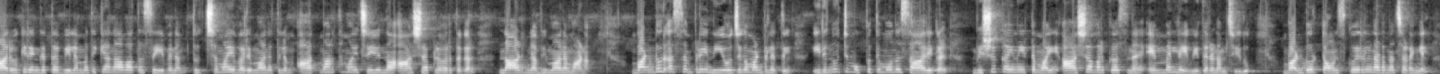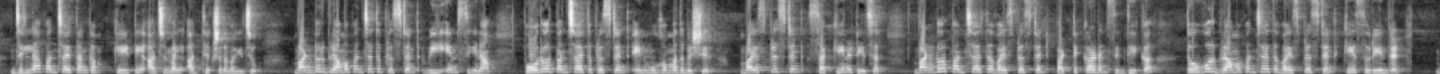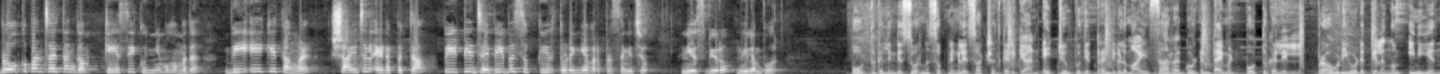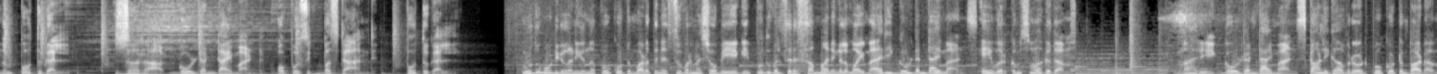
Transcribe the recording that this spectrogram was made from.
ആരോഗ്യരംഗത്ത് വിലമതിക്കാനാവാത്ത സേവനം തുച്ഛമായ വരുമാനത്തിലും ആത്മാർത്ഥമായി ചെയ്യുന്ന ആശാപ്രവർത്തകർ നാടിന് അഭിമാനമാണ്. വണ്ടൂർ അസംബ്ലി നിയോജക മണ്ഡലത്തിൽ ഇരുന്നൂറ്റി മുപ്പത്തിമൂന്ന് സാരികൾ വിഷു കൈനീട്ടമായി ആശാ വർക്കേഴ്സിന് എം എൽ എ വിതരണം ചെയ്തു. വണ്ടൂർ ടൗൺ സ്ക്വയറിൽ നടന്ന ചടങ്ങിൽ ജില്ലാ പഞ്ചായത്ത് അംഗം കെ ടി അജ്മൽ അധ്യക്ഷത വഹിച്ചു. വണ്ടൂർ ഗ്രാമപഞ്ചായത്ത് president V M Seena Poroor panchayat president N Muhammad Basheer vice president Sakeena teacher Wandoor panchayat vice president Pattikkadan Siddique Thuvvur ഗ്രാമപഞ്ചായത്ത് vice president K Surendran block panchayat അംഗം K C Kunhimuhammad V A K Thangal Shaijal Edappatta P T Jabeeb Sukkeer തുടങ്ങിയവർ പ്രസംഗിച്ചു. News bureau Nilambur പോത്തുകല്ലിന്റെ സ്വർണ സ്വപ്നങ്ങളെ സാക്ഷാത്കരിക്കാൻ ഏറ്റവും പുതിയ ട്രെൻഡുകളുമായി സാറ ഗോൾഡൻ ഡയമണ്ട് പോത്തുകല്ലിൽ പ്രൗഢിയോടെ തിളങ്ങും ഇനിയെന്നും Pothukal. Zara golden diamond opposite bus stand Pothukal. പുതുമോടികൾ അണിയുന്ന പൂക്കോട്ടുംപാടത്തിന് സുവർണ ശോഭയേകി പുതുവത്സര സമ്മാനങ്ങളുമായി മാരി ഗോൾഡൻ ഡയമണ്ട്സ്. ഏവർക്കും സ്വാഗതം. Mari golden diamonds Kalikavu road Pookkottumpadam.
